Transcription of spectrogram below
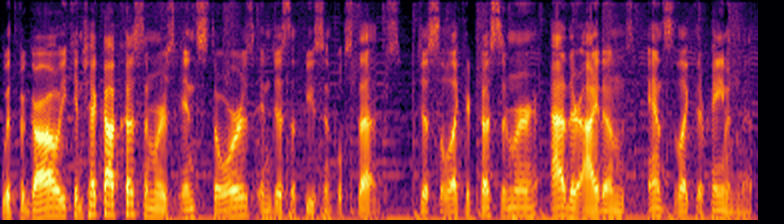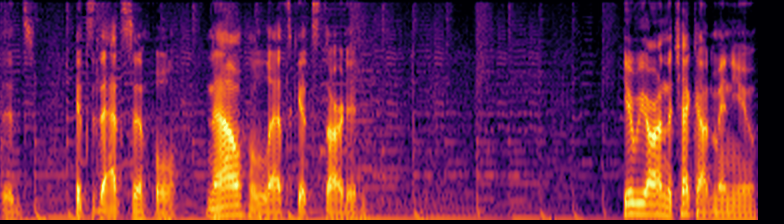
With Vagaro you can check out customers in stores in just a few simple steps. Just select your customer, add their items, and select their payment methods. It's that simple. Now let's get started. Here we are in the checkout menu.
